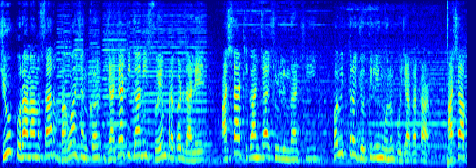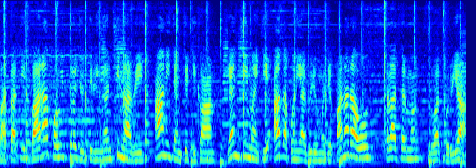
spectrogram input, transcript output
शिवपुराणानुसार भगवान शंकर ज्या ज्या ठिकाणी स्वयंप्रकट झाले अशा ठिकाणच्या शिवलिंगाची पवित्र ज्योतिर्लिंग म्हणून पूजा करतात. अशा भारतातील बारा पवित्र ज्योतिर्लिंगांची नावे आणि त्यांचे ठिकाण यांची माहिती आज आपण या व्हिडिओमध्ये पाहणार आहोत. चला तर मग सुरुवात करूया.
